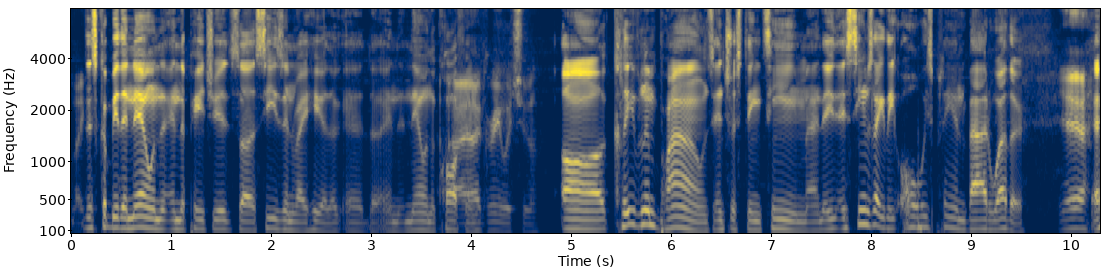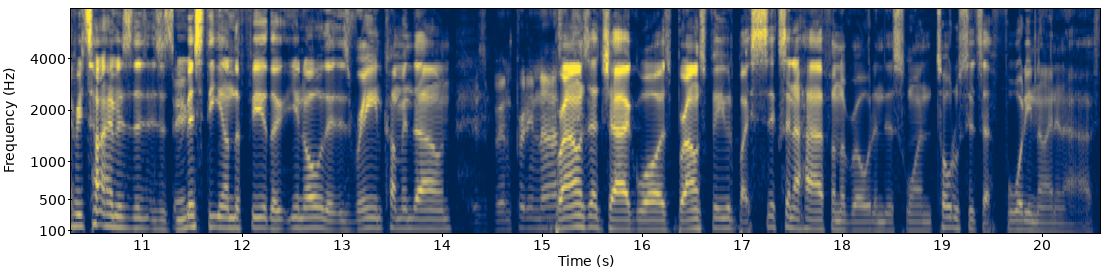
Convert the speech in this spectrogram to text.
Like, this could be the nail in the in the Patriots uh, season right here, the, uh, the, in the nail in the coffin. I agree with you. Uh, Cleveland Browns, interesting team, man. They, it seems like they always play in bad weather. Yeah, Every time is is misty on the field. You know, there's rain coming down. it's been pretty nice. Browns at Jaguars. Browns favored by six and a half on the road in this one. Total sits at 49 and a half.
